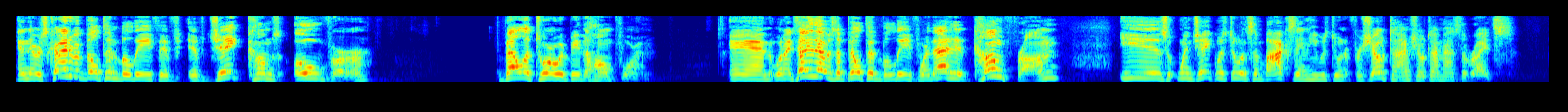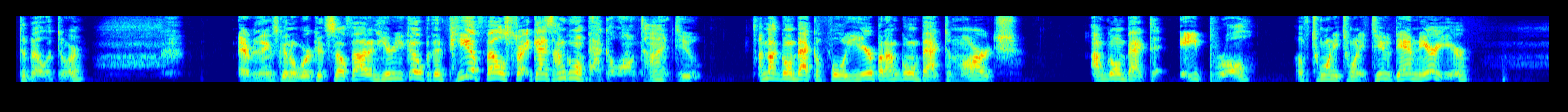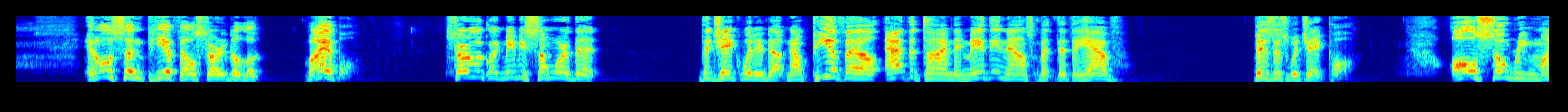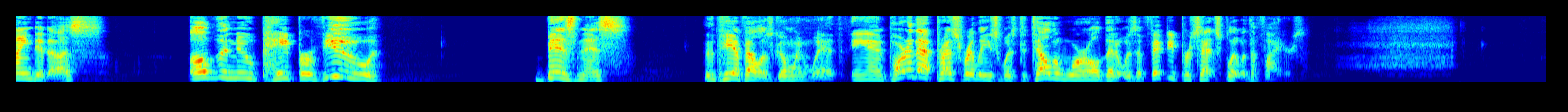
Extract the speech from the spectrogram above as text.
And there was kind of a built in belief if, if Jake comes over, Bellator would be the home for him. And when I tell you that was a built in belief, where that had come from is when Jake was doing some boxing, he was doing it for Showtime. Showtime has the rights to Bellator. Everything's going to work itself out, and here you go. But then PFL strike, guys. I'm going back a long time too. I'm not going back a full year, but I'm going back to March. I'm going back to April of 2022, damn near a year. And all of a sudden, PFL started to look viable. Started to look like maybe somewhere that that Jake would end up. Now, PFL at the time they made the announcement that they have business with Jake Paul. Also reminded us of the new pay-per-view business the PFL is going with. And part of that press release was to tell the world that it was a 50% split with the fighters.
